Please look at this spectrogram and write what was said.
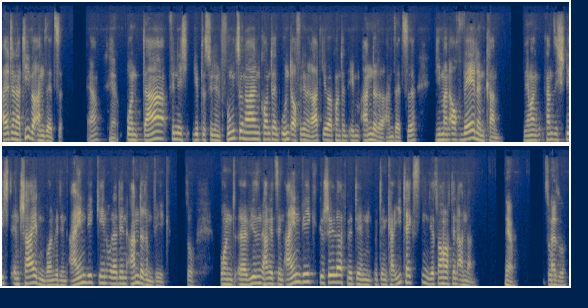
alternative Ansätze? Ja? ja. Und da, finde ich, gibt es für den funktionalen Content und auch für den Ratgeber-Content eben andere Ansätze, die man auch wählen kann. Ja, man kann sich schlicht entscheiden, wollen wir den einen Weg gehen oder den anderen Weg. So. Und äh, wir sind, haben jetzt den einen Weg geschildert mit den, mit den KI-Texten, jetzt machen wir noch den anderen. Ja. So. Also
